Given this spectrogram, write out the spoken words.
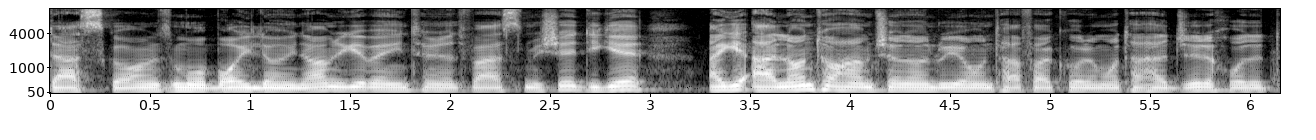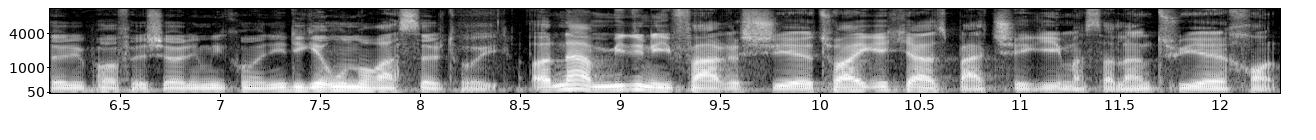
دستگاه مثل موبایل و اینا هم دیگه به اینترنت وصل میشه دیگه اگه الان تو همچنان روی اون تفکر متحجر خودت داری پافشاری می‌کنی دیگه اون مقصر تویی. نه می‌دونی فرقش چیه؟ تو اگه که از بچگی مثلا توی خان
